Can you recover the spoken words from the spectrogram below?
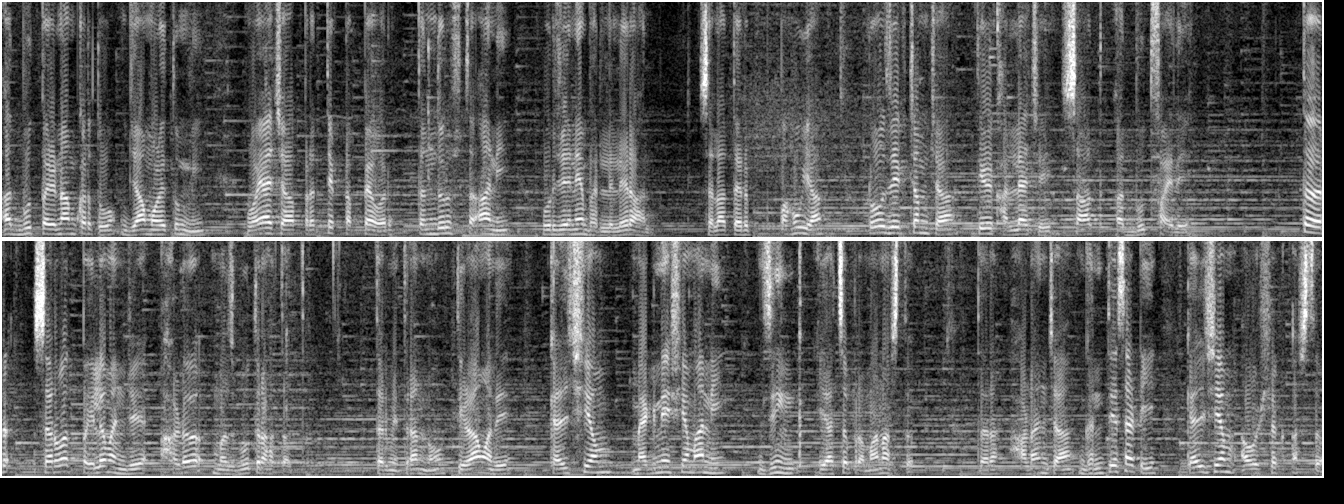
अद्भुत परिणाम करतो ज्यामुळे तुम्ही वयाच्या प्रत्येक टप्प्यावर तंदुरुस्त आणि ऊर्जेने भरलेले राहाल. चला तर पाहूया रोज एक चमचा तीळ खाल्ल्याचे सात अद्भुत फायदे. तर सर्वात पहिलं म्हणजे हाडं मजबूत राहतात. तर मित्रांनो तिळामध्ये कॅल्शियम मॅग्नेशियम आणि झिंक याचं प्रमाण असतं. तर हाडांच्या घनतेसाठी कॅल्शियम आवश्यक असतं.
